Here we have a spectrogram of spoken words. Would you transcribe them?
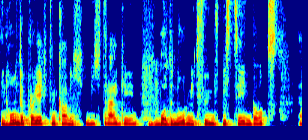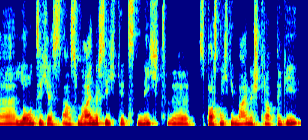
in 100 Projekten kann ich nicht reingehen mhm. oder nur mit 5 bis 10 Dots. Äh, lohnt sich es aus meiner Sicht jetzt nicht, äh, es passt nicht in meine Strategie.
